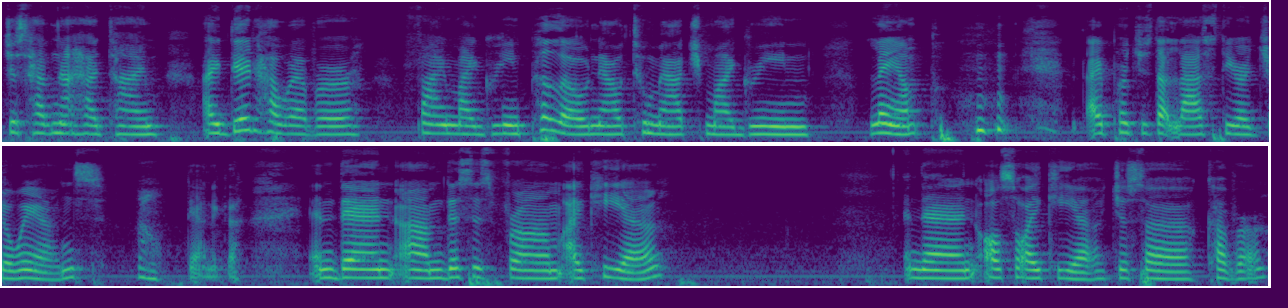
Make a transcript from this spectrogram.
Just have not had time. I did, however, find my green pillow now to match my green lamp. I purchased that last year at Joann's. Oh, Danica. And then um, this is from Ikea and then also Ikea, just a cover.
